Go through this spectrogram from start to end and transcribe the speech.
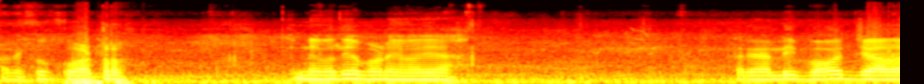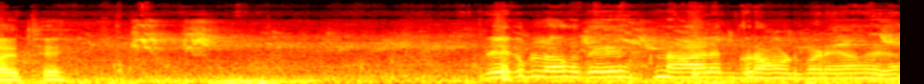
ਆ ਦੇਖੋ ਕੁਆਟਰ ਕਿੰਨੇ ਵਧੀਆ ਬਣੇ ਹੋਏ ਆ। ਹਰਿਆਲੀ ਬਹੁਤ ਜ਼ਿਆਦਾ ਇੱਥੇ। ਰੇਕ ਬਲੌਕ ਦੇ ਨਾਲ ਗਰਾਊਂਡ ਬਣਿਆ ਹੋਇਆ।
